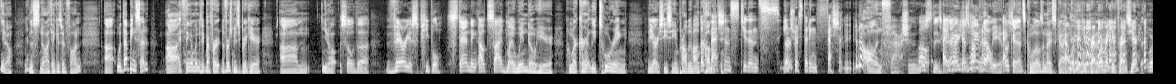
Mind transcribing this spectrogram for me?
you know the snow. I think it's been fun. Uh, with that being said, uh, I think I'm going to take my fir- the first music break here. Um, you know, so the various people standing outside my window here who are currently touring the RCC and probably All will the come. fashion students interested in fashion. They're not all in fashion. Well, Most of these I guys. Hey, heard you them just talking waved at about me. Okay, fashion. that's cool. That was a nice guy. yeah, we're making friends. we're making friends here. we're,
